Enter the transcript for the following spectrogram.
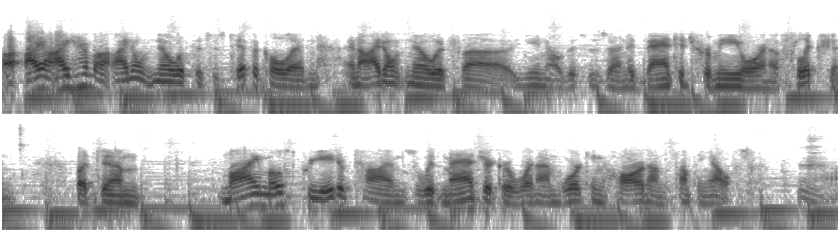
I, I have a, I don't know if this is typical, and and I don't know if uh, you know this is an advantage for me or an affliction, but um, my most creative times with magic are when I'm working hard on something else. Mm. Uh,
